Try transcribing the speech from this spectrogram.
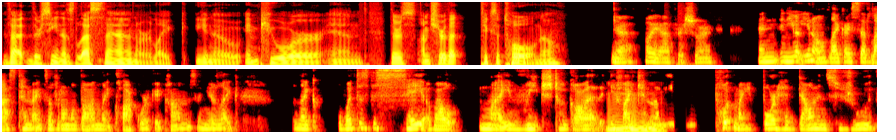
that they're seen as less than or like, you know, impure. And there's, I'm sure that takes a toll, no? Yeah. Oh, yeah, for sure. And, and you, you know, like I said, last 10 nights of Ramadan, like clockwork, it comes and you're like, like, what does this say about my reach to God if mm. I cannot eat put my forehead down in sujood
